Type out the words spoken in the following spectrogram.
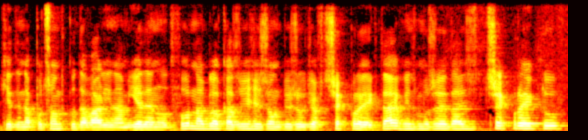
kiedy na początku dawali nam jeden utwór, nagle okazuje się, że on bierze udział w trzech projektach, więc może dać z trzech projektów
